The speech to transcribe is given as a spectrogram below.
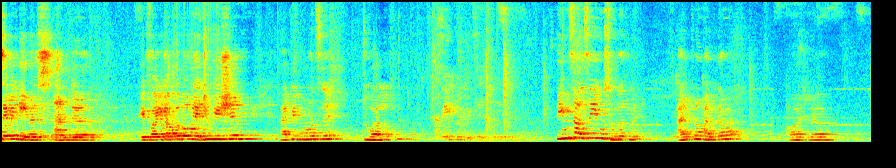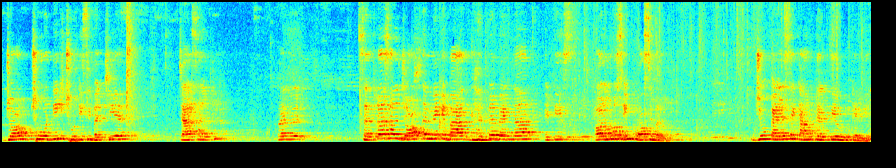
seven years and if I talk about education happy women's day to all of तीन साल से ही हूँ सूरत में। आई एम फ्रॉम अहमदाबाद और जॉब छोड़ दी छोटी सी बच्ची है, चार साल की। पर सत्रह साल जॉब करने के बाद घर पर बैठना इट इज़ ऑलमोस्ट इम्पॉसिबल जो पहले से काम करती है उनके लिए।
